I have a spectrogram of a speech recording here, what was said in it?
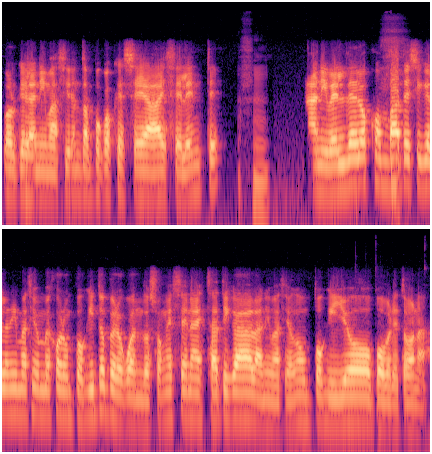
porque la animación tampoco es que sea excelente. Mm. A nivel de los combates sí que la animación mejora un poquito, pero cuando son escenas estáticas la animación es un poquillo pobretona.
